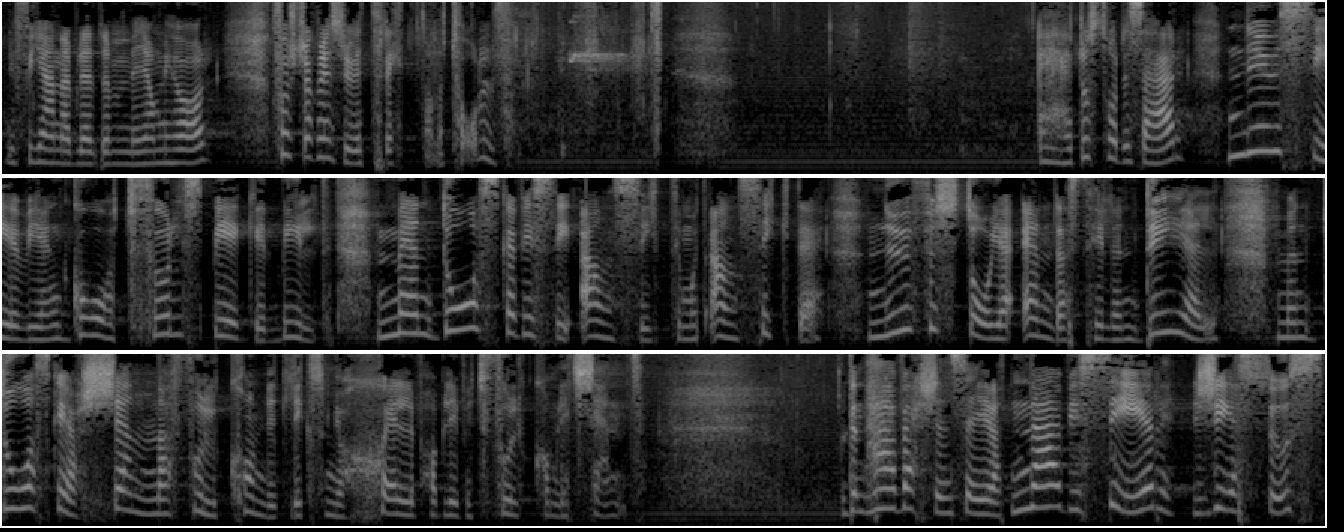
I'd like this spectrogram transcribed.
Ni får gärna bläddra med mig om ni har. Första Korinthierbrevet 13 och 12. Då står det så här. Nu ser vi en gåtfull spegelbild, men då ska vi se ansikte mot ansikte. Nu förstår jag endast till en del, men då ska jag känna fullkomligt liksom jag själv har blivit fullkomligt känd. Den här versen säger att när vi ser Jesus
